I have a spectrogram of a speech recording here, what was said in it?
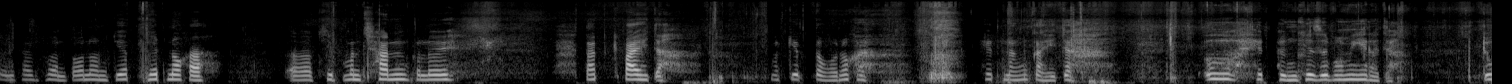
สวัสดีท่านเพื่อนตอนนั้นเก็บเห็ดเนาะค่ะเอ่อคลิปมันชันก็เลย ตัดไปจ้ะมาเก็บต่อเนาะค่ะเห็ดหนังไก่จ้ะเออเห็ดผึ่งคือจะบ่มีละจ้ะดู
